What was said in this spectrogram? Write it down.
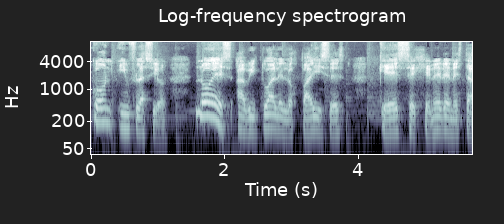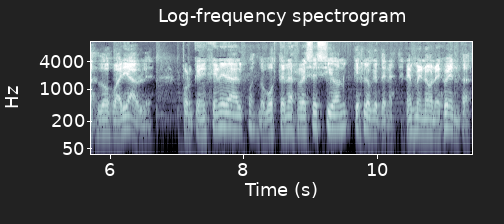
con inflación. No es habitual en los países que se generen estas dos variables. Porque en general, cuando vos tenés recesión, ¿qué es lo que tenés? Tenés menores ventas.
